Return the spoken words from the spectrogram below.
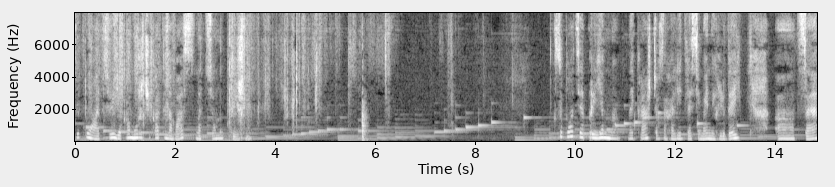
ситуацію, яка може чекати на вас на цьому тижні. Ситуація приємна, найкраща взагалі для сімейних людей. Це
